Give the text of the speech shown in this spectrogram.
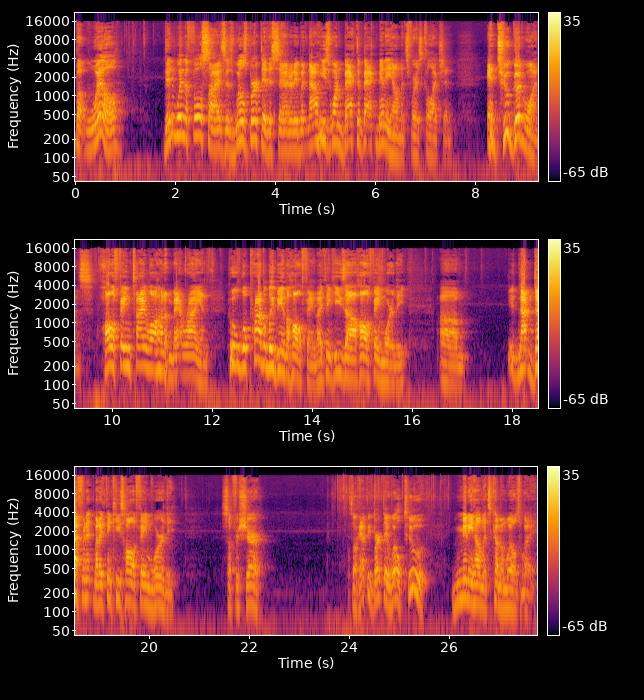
but Will didn't win the full size. It's Will's birthday this Saturday, but now he's won back to back mini helmets for his collection, and two good ones. Hall of Fame Ty Law and Matt Ryan, who will probably be in the Hall of Fame. I think he's uh, Hall of Fame worthy. Um, not definite, but I think he's Hall of Fame worthy. So for sure. So happy birthday, Will. Two mini helmets coming Will's way.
